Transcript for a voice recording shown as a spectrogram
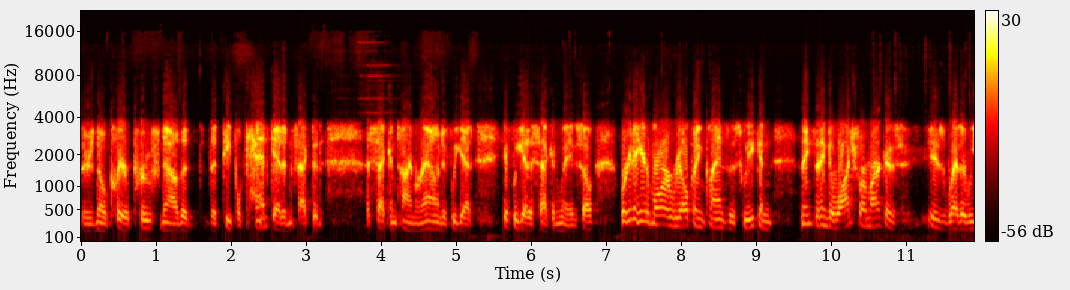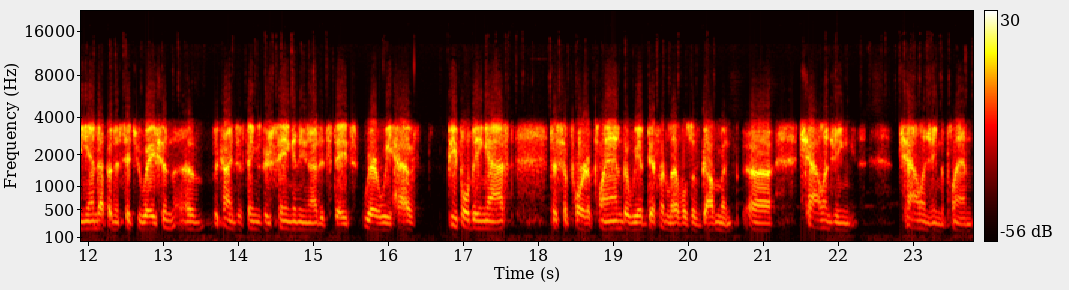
there's no clear proof now that that people can't get infected a second time around if we get if we get a second wave. So we're going to hear more reopening plans this week, and I think the thing to watch for, Mark, is is whether we end up in a situation of the kinds of things they're seeing in the United States, where we have people being asked to support a plan, but we have different levels of government uh, challenging challenging the plan.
